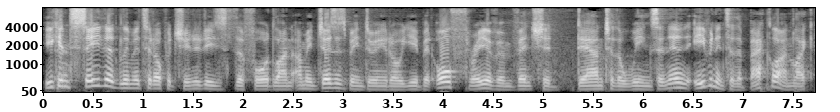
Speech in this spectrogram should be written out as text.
you can see the limited opportunities the forward line. I mean, Jez has been doing it all year, but all three of them ventured down to the wings and then even into the back line. Like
